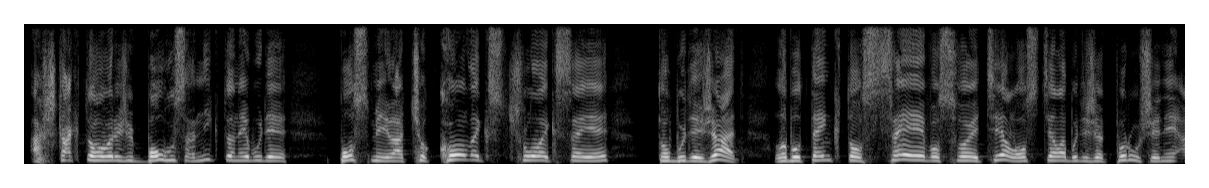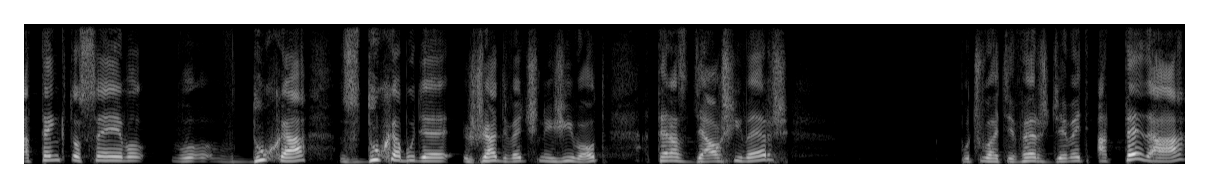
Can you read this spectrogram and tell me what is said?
Až takto hovorí, že Bohu sa nikto nebude posmievať, čokoľvek človek seje, to bude žať. Lebo ten, kto seje vo svoje telo, z tela bude žať porušenie a ten, kto seje vo, v, v ducha, z ducha bude žať väčší život. A teraz ďalší verš. Počúvajte, verš 9. A teda,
